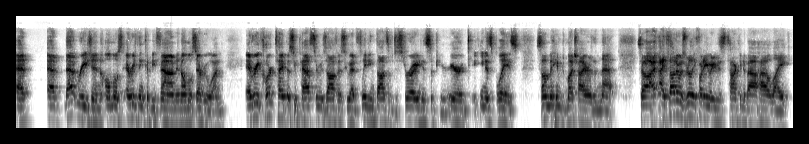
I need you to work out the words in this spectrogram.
At at that region, almost everything could be found in almost everyone. Every clerk typist who passed through his office who had fleeting thoughts of destroying his superior and taking his place, some aimed much higher than that. So I, I thought it was really funny when he was talking about how like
